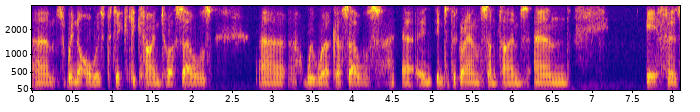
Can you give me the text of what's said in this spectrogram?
Um, so we're not always particularly kind to ourselves. Uh, we work ourselves uh, in, into the ground sometimes, and if as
